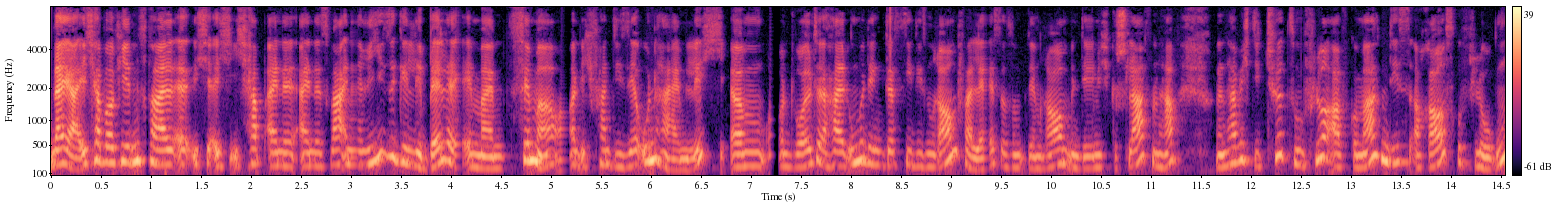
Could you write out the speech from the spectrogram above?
Naja, ich habe auf jeden Fall, äh, ich, ich, ich habe eine, eine, es war eine riesige Libelle in meinem Zimmer und ich fand die sehr unheimlich ähm, und wollte halt unbedingt, dass sie diesen Raum verlässt, also den Raum, in dem ich geschlafen habe. Und dann habe ich die Tür zum Flur aufgemacht und die ist auch rausgeflogen.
